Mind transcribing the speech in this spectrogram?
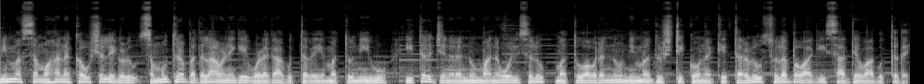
ನಿಮ್ಮ ಸಂವಹನ ಕೌಶಲ್ಯಗಳು ಸಮುದ್ರ ಬದಲಾವಣೆಗೆ ಒಳಗಾಗುತ್ತವೆ ಮತ್ತು ನೀವು ಇತರ ಜನರನ್ನು ಮನವೊಲಿಸಲು ಮತ್ತು ಅವರನ್ನು ನಿಮ್ಮ ದೃಷ್ಟಿಕೋನಕ್ಕೆ ತರಲು ಸುಲಭವಾಗಿ ಸಾಧ್ಯವಾಗುತ್ತದೆ.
